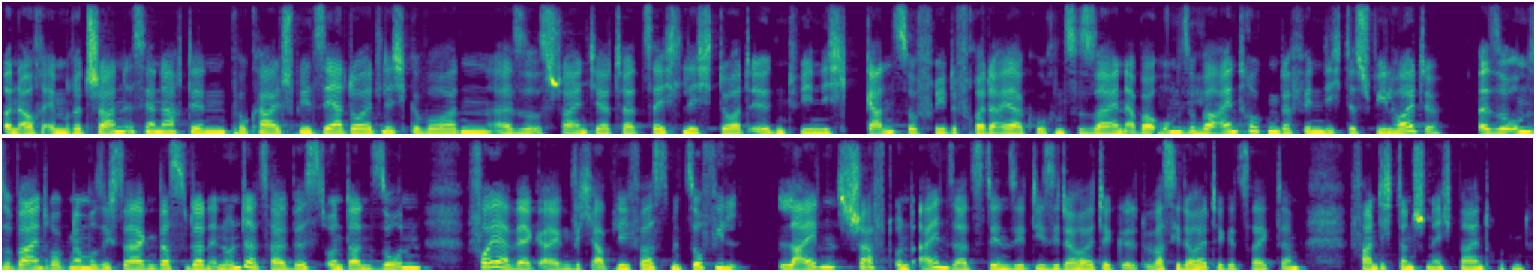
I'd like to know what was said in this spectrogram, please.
und auch Emre Can ist ja nach dem Pokalspiel sehr deutlich geworden. Also es scheint ja tatsächlich dort irgendwie nicht ganz so Friede, Freude, Eierkuchen zu sein. Aber umso nee. beeindruckender finde ich das Spiel heute. Also umso beeindruckender muss ich sagen, dass du dann in Unterzahl bist und dann so ein Feuerwerk eigentlich ablieferst mit so viel Leidenschaft und Einsatz, den sie, die sie da heute, was sie da heute gezeigt haben, fand ich dann schon echt beeindruckend.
